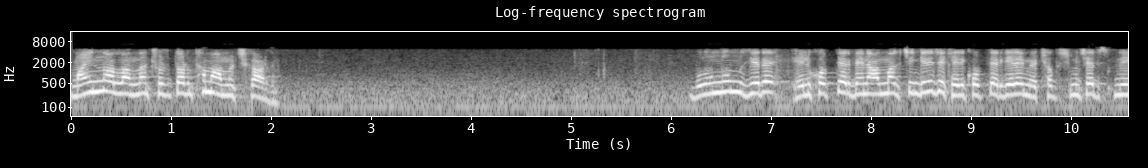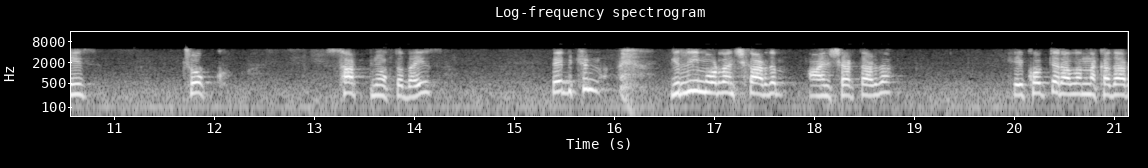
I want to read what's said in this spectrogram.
mayınlı alandan çocukların tamamını çıkardım. Bulunduğumuz yere helikopter beni almak için gelecek helikopter gelemiyor. Çatışma içerisindeyiz. Çok sarp bir noktadayız. Ve bütün birliğimi oradan çıkardım aynı şartlarda. Helikopter alanına kadar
